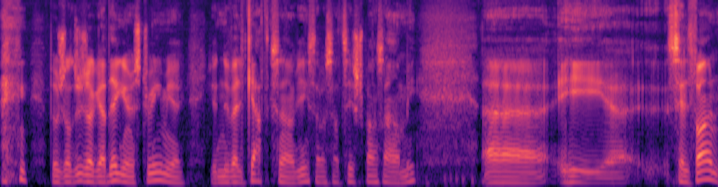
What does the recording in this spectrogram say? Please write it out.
aujourd'hui, je regardais, il y a un stream, il y a, une nouvelle carte qui s'en vient, ça va sortir, je pense, en mai. Euh, et euh, c'est le fun.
